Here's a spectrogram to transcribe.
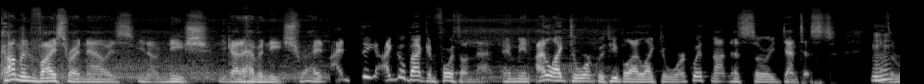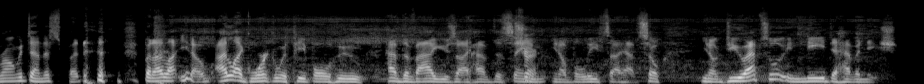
common advice right now is, you know, niche. You got to have a niche, right? I think I go back and forth on that. I mean, I like to work with people I like to work with, not necessarily dentists. Mm-hmm. Nothing wrong with dentists, but but I like you know I like working with people who have the values I have, the same sure. you know beliefs I have. So you know, do you absolutely need to have a niche?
